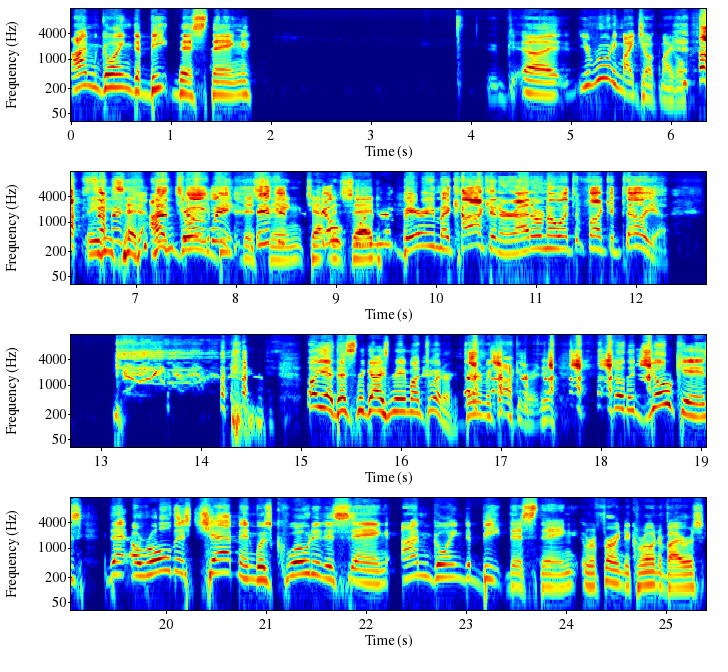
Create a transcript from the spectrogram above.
I'm going to beat this thing. Uh, you're ruining my joke, Michael. He said, "I'm going to beat this thing." Chapman said, Barry McCockiner. I don't know what to fucking tell you. Oh yeah, that's the guy's name on Twitter, Barry McCockiner. no, the joke is that a Aroldis Chapman was quoted as saying, "I'm going to beat this thing," referring to coronavirus.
